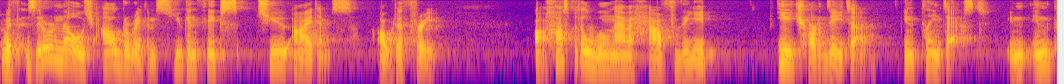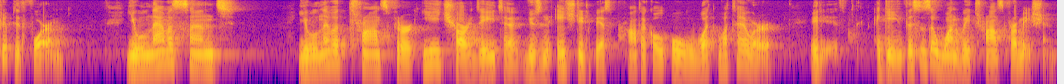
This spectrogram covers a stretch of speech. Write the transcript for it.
With zero-knowledge algorithms, you can fix two items out of three. A hospital will never have the EHR data in plain text, in, in encrypted form. You will never send, you will never transfer EHR data using HTTPS protocol or what, whatever. Again, this is a one-way transformation.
